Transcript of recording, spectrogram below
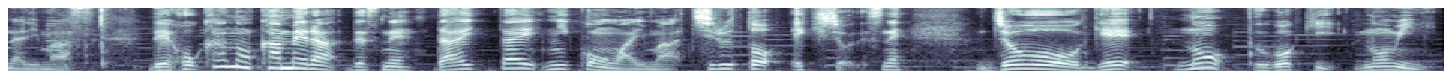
なります。で、他のカメラですね。だいたいニコンは今、チルト液晶ですね。上下の動きのみに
